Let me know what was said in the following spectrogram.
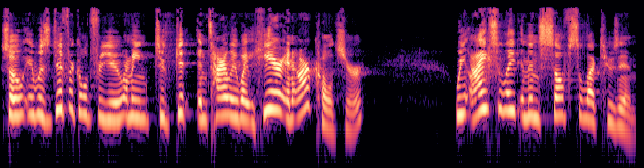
So it was difficult for you, I mean, to get entirely away. Here in our culture, we isolate and then self select who's in.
